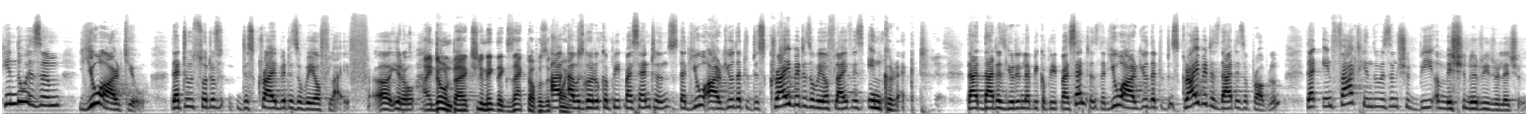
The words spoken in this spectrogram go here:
Hinduism, you argue that to sort of describe it as a way of life, uh, you know. I don't. I actually make the exact opposite I, point. I was going to complete my sentence that you argue that to describe it as a way of life is incorrect. That, that is, you didn't let me complete my sentence, that you argue that to describe it as that is a problem, that in fact Hinduism should be a missionary religion,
